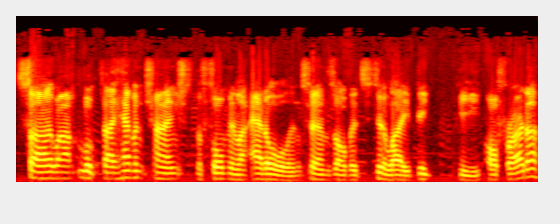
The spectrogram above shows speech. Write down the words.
So um, look, they haven't changed the formula at all in terms of it's still a big off-roader,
